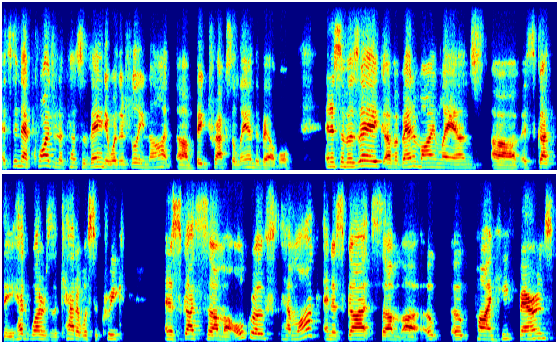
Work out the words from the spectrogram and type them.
it's in that quadrant of Pennsylvania where there's really not uh, big tracts of land available. And it's a mosaic of abandoned mine lands. Uh, it's got the headwaters of the Catawissa Creek, and it's got some uh, old growth hemlock, and it's got some uh, oak, oak, pine, heath barrens.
